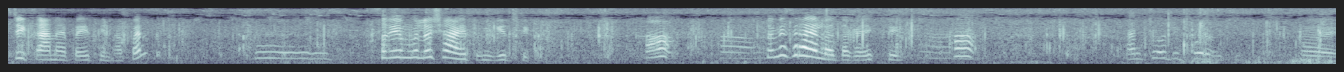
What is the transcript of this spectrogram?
स्टिक आणाय पाहिजे ना आपण. सगळी मुलं शाळेतून घेतली का? तुम्हीच राहिला होता का एकटे? आणि छोटी पोरं होती होय.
